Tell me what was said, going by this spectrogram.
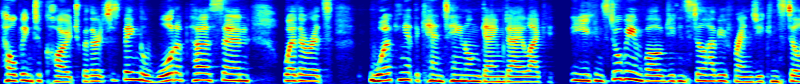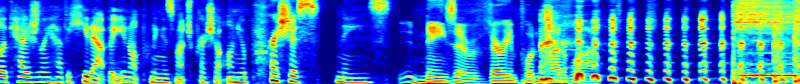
helping to coach, whether it's just being the water person, whether it's working at the canteen on game day. Like you can still be involved, you can still have your friends, you can still occasionally have a hit out, but you're not putting as much pressure on your precious knees. Knees are a very important part of life.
